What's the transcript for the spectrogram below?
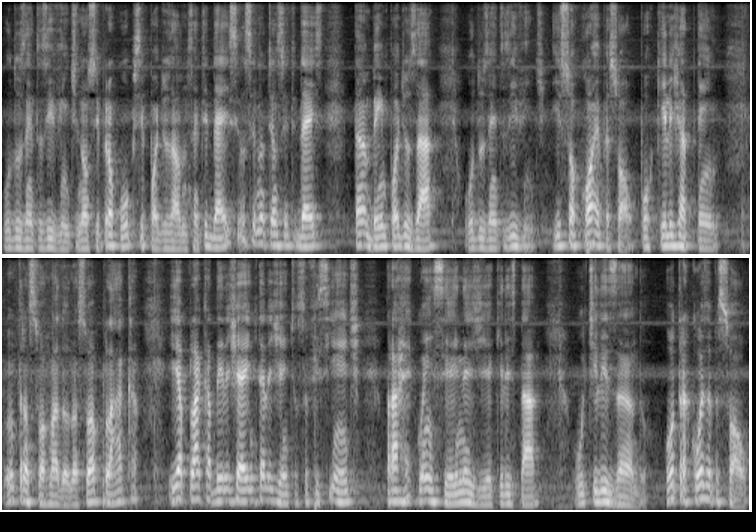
o 220, não se preocupe, você pode usar o 110. Se você não tem o 110, também pode usar o 220. Isso ocorre, pessoal, porque ele já tem um transformador na sua placa e a placa dele já é inteligente o suficiente para reconhecer a energia que ele está utilizando. Outra coisa, pessoal,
